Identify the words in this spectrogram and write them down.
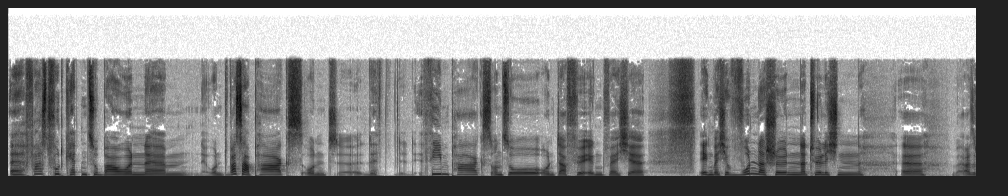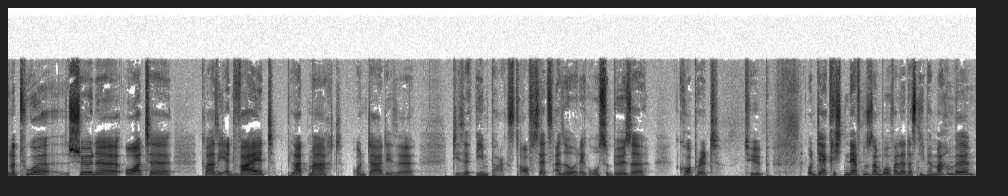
äh, Fastfood-Ketten zu bauen ähm, und Wasserparks und äh, Theme-Parks und so und dafür irgendwelche, irgendwelche wunderschönen natürlichen, äh, also naturschöne Orte quasi entweiht, platt macht und da diese, diese Theme-Parks draufsetzt. Also der große böse Corporate-Typ. Und der kriegt einen Nervenzusammenbruch, weil er das nicht mehr machen will.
